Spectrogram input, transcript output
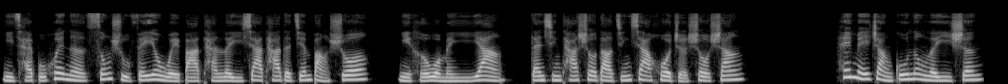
你才不会呢。松鼠飞用尾巴弹了一下他的肩膀，说：“你和我们一样。”担心他受到惊吓或者受伤，黑莓长咕哝了一声。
